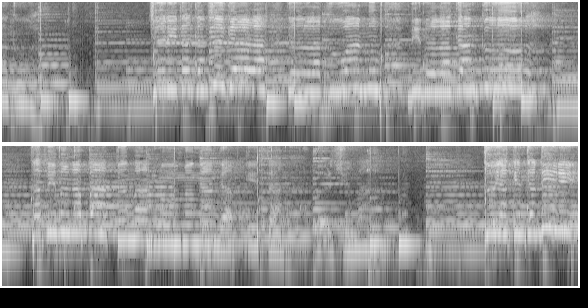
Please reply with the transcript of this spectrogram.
telingaku Ceritakan segala kelakuanmu di belakangku. Tapi mengapa temanmu menganggap kita percuma? Ku yakinkan diri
